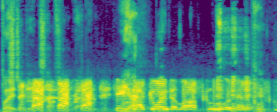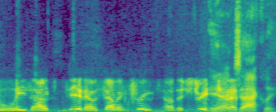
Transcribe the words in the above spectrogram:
But Still the exception, He's Yeah. not going to law school or medical school. He's out, you know, selling fruit on the street. Yeah, exactly.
